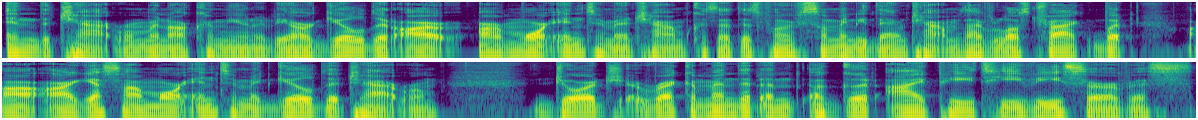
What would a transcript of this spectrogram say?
in the chat room in our community, our gilded, our our more intimate chat room. Because at this point, so many damn chat rooms, I've lost track. But our, our I guess our more intimate gilded chat room, George recommended an, a good IPTV service.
